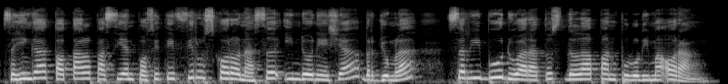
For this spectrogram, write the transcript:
sehingga total pasien positif virus corona se-Indonesia berjumlah 1.285 orang.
